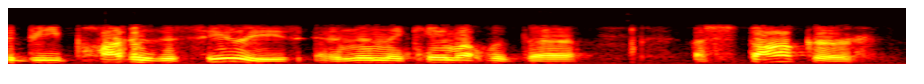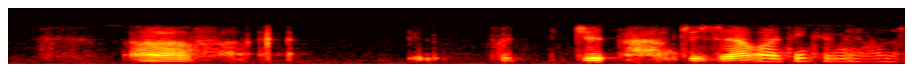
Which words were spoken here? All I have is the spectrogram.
to be part of the series, and then they came up with a a stalker. Uh, Giselle, I think her name was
